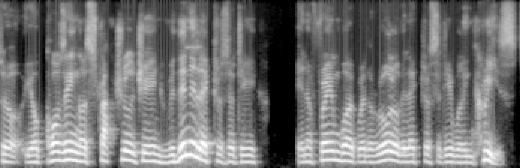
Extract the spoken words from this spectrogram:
So you're causing a structural change within electricity in a framework where the role of electricity will increase.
